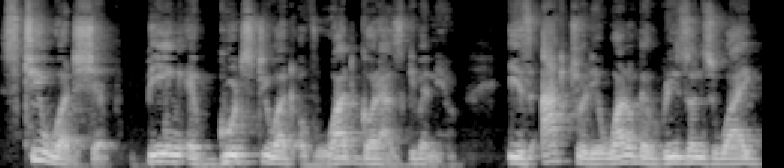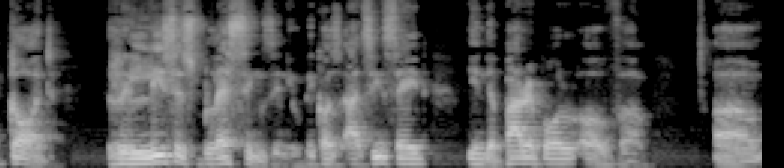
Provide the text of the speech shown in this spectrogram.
Stewardship, being a good steward of what God has given you, is actually one of the reasons why God releases blessings in you. Because as he said in the parable of, uh, uh,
